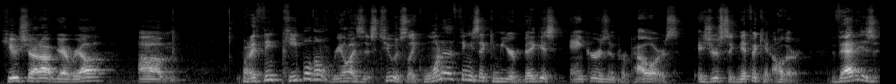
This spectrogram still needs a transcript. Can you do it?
Huge shout out, Gabriella. Um, but I think people don't realize this too. Is like one of the things that can be your biggest anchors and propellers is your significant other. That is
